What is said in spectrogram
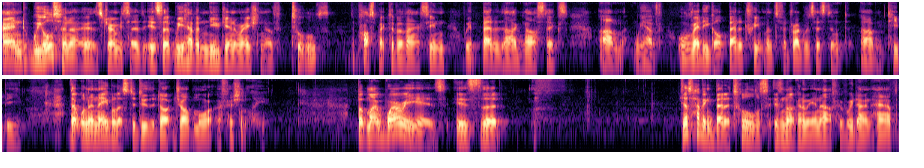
And we also know, as Jeremy said, is that we have a new generation of tools, the prospect of a vaccine, we have better diagnostics, um, we have already got better treatments for drug-resistant um, TB that will enable us to do the job more efficiently. But my worry is, is that just having better tools is not going to be enough if we don't have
